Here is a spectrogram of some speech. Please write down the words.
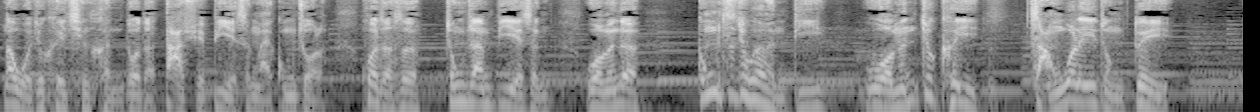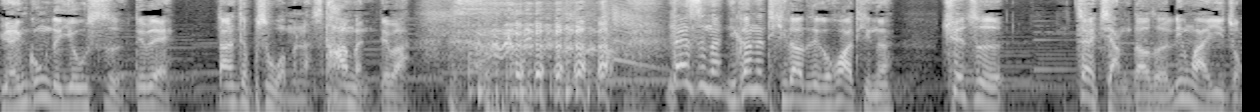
那我就可以请很多的大学毕业生来工作了，或者是中专毕业生，我们的工资就会很低，我们就可以掌握了一种对员工的优势，对不对？当然这不是我们了，是他们，对吧？但是呢，你刚才提到的这个话题呢，却是在讲到的另外一种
